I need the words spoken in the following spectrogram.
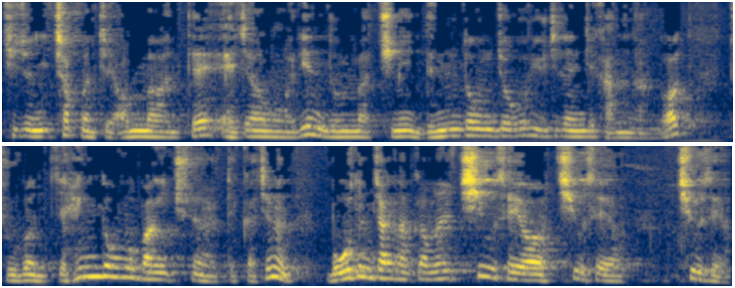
기준이 첫 번째 엄마한테 애정 어린 눈 맞춤이 능동적으로 유지되는 게 가능한 것. 두 번째 행동 모방이 출현할 때까지는 모든 장난감을 치우세요. 치우세요. 치우세요.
